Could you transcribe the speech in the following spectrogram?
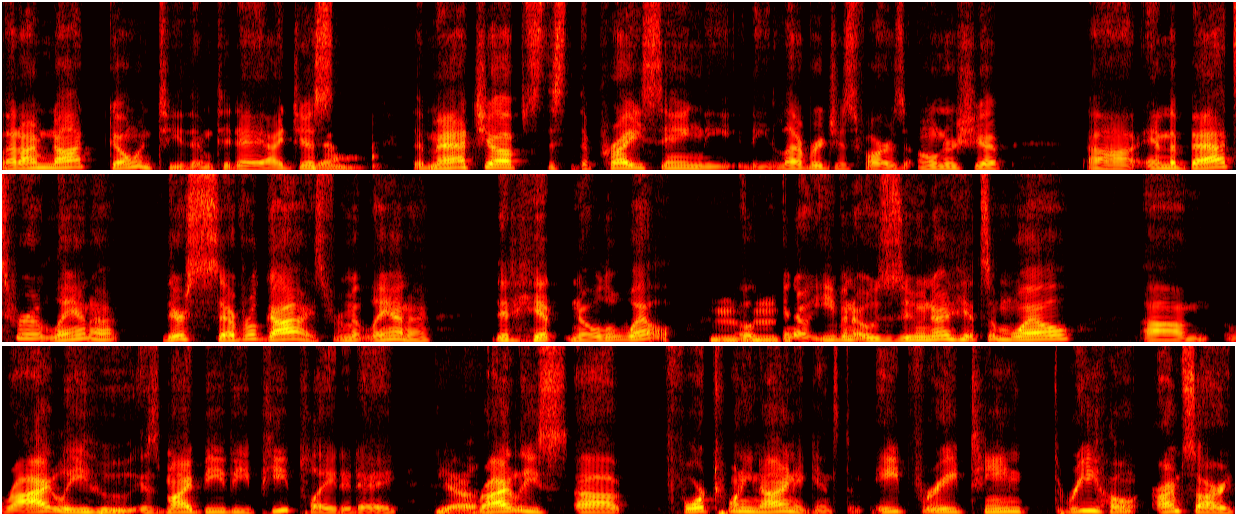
But I'm not going to them today. I just yeah. the matchups, the, the pricing, the the leverage as far as ownership, uh, and the bats for Atlanta. There's several guys from Atlanta that hit Nola well. Mm-hmm. You know, even Ozuna hits him well. Um, Riley, who is my BVP play today, yeah, Riley's uh 429 against him, eight for 18, three home. I'm sorry,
